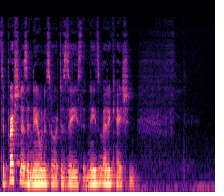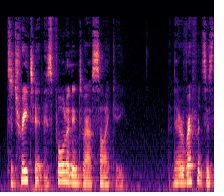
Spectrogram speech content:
Depression as an illness or a disease that needs medication to treat it has fallen into our psyche. There are references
